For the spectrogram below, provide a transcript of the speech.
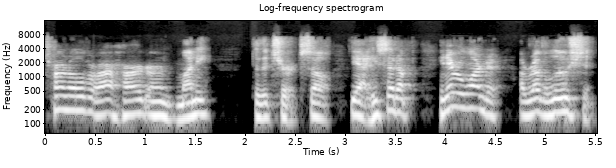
turn over our hard earned money to the church. So, yeah, he set up, he never wanted a, a revolution,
